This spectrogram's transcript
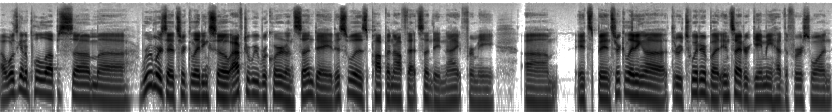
I was going to pull up some uh, rumors that's circulating. So after we recorded on Sunday, this was popping off that Sunday night for me. Um, it's been circulating uh, through Twitter, but Insider Gaming had the first one.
